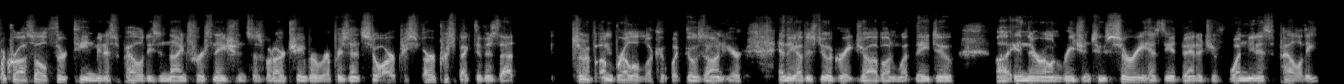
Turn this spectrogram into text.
across all 13 municipalities and nine First Nations is what our chamber represents. So our, our perspective is that sort of umbrella look at what goes on here. And the others do a great job on what they do uh, in their own region too. Surrey has the advantage of one municipality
